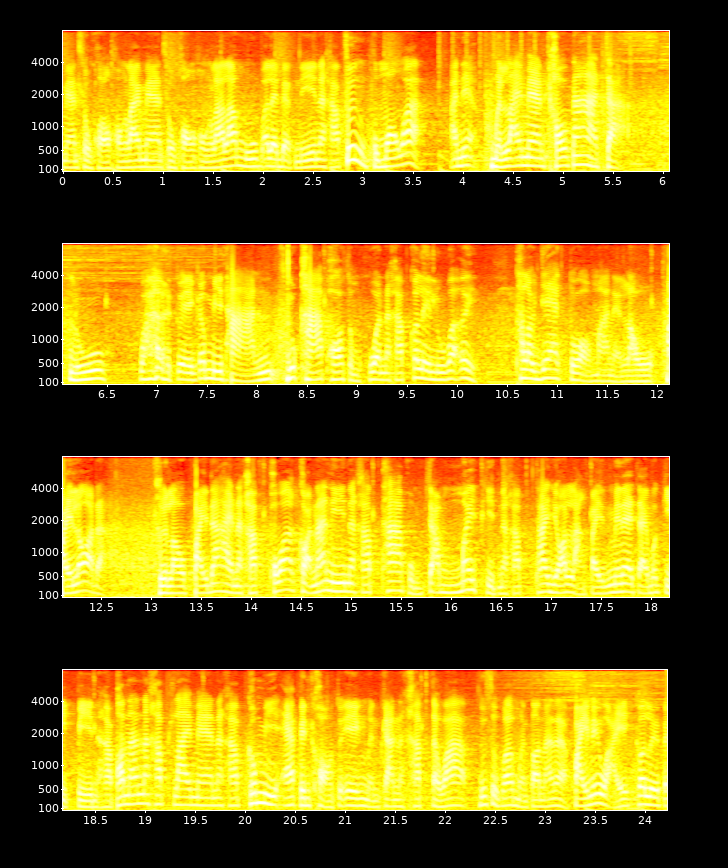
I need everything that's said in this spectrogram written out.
แมนส่งของของไลแมนส่งของของลาลามูฟอะไรแบบนี้นะครับซึ่งผมมองว่าอันเนี้ยเหมือนไลแมนเขาน่าจะรู้ว่าเออตัวเองก็มีฐานลูกค้าพอสมควรนะครับ ก็เลยรู้ว่าเอ้ย ถ้าเราแยกตัวออกมาเนี่ยเราไปรอดอะ คือเราไปได้นะครับ เพราะว่าก่อนหน้านี้นะครับ ถ้าผมจำไม่ผิดนะครับ ถ้าย้อนหลังไปไม่แน่ใจว่ากี่ปีนะครับ ตอนนั้นนะครับไลแมนนะครับ ก็มีแอปเป็นของตัวเองเหมือนกันนะครับ แต่ว่ารู้สึกว่าเหมือนตอนนั้นอะไปไม่ไหว ก็เลยไป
